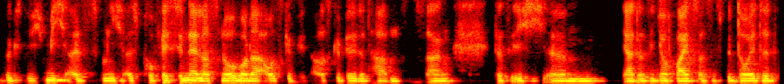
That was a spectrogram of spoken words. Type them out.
wirklich mich als, mich als professioneller Snowboarder ausgebildet, ausgebildet haben, sozusagen, dass ich, ähm, ja, dass ich auch weiß, was es bedeutet,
